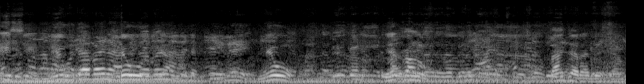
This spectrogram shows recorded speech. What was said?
એસી નેવું નેવું એકાણું તાજા શ્યામ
